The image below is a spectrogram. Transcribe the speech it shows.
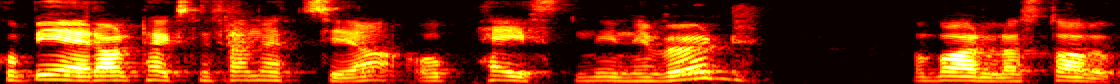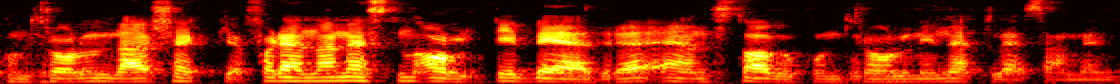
kopiere all teksten fra nettsida og paste den inn i Word. Og bare la stavekontrollen der sjekke, for den er nesten alltid bedre enn stavekontrollen i nettleseren din.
